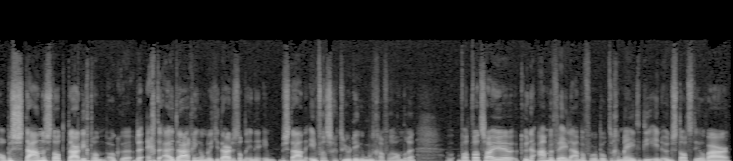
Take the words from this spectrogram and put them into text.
al bestaande stad, daar ligt dan ook uh, de echte uitdaging, omdat je daar dus dan in de in bestaande infrastructuur dingen moet gaan veranderen. Wat, wat zou je kunnen aanbevelen aan bijvoorbeeld de gemeente die in een stadsdeel waar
